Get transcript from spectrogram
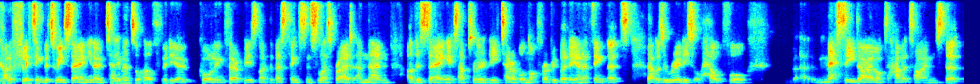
kind of flitting between saying, you know, telemental health video calling therapy is like the best thing since sliced bread, and then others saying it's absolutely terrible, not for everybody. And I think that that was a really sort of helpful, uh, messy dialogue to have at times that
